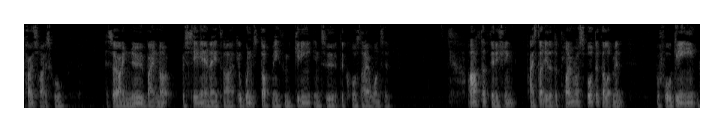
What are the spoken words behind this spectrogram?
post high school, so I knew by not receiving an ATAR, it wouldn't stop me from getting into the course that I wanted. After finishing, I studied a Diploma of Sport Development before gaining,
